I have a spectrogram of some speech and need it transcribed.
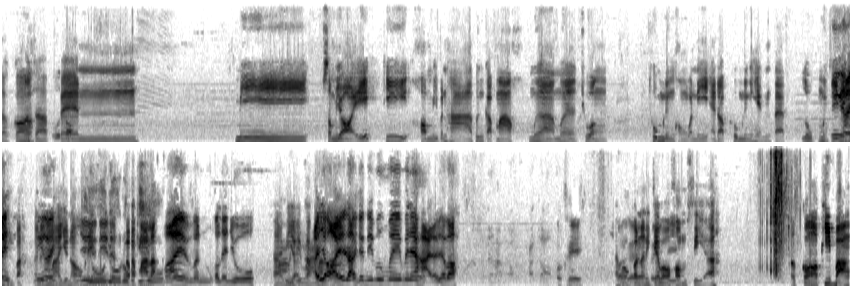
แล้วก็อะจะพูดต่อ เป็น มีสมหยอยที่คอมมีปัญหาเพิ่งกลับมาเมื่อเมื่อช่วงทุ่มหนึ่งของวันนี้แอดดอปทุ่มหนึ่งเห็น แต่ลูกเมื่อกี้ไม่เห็นปะอันนี้มาอยู่เนาะโอเคอยู่นี่ อยู่ลูกกลัเมื่บอกี้มาอละ ยู่ ไม่มันก็เล่นอยู่ ใช่พี่หยอยกลับไอ้มาหยอยหลังจากนี้มึงไม่ไม่ได้หายแล้วใช่ปะโอเคใช่เพราะโอเคก่อนหน้านี้โอเคแกบอกพี่คอมเสีย แล้วก็พี่บัง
